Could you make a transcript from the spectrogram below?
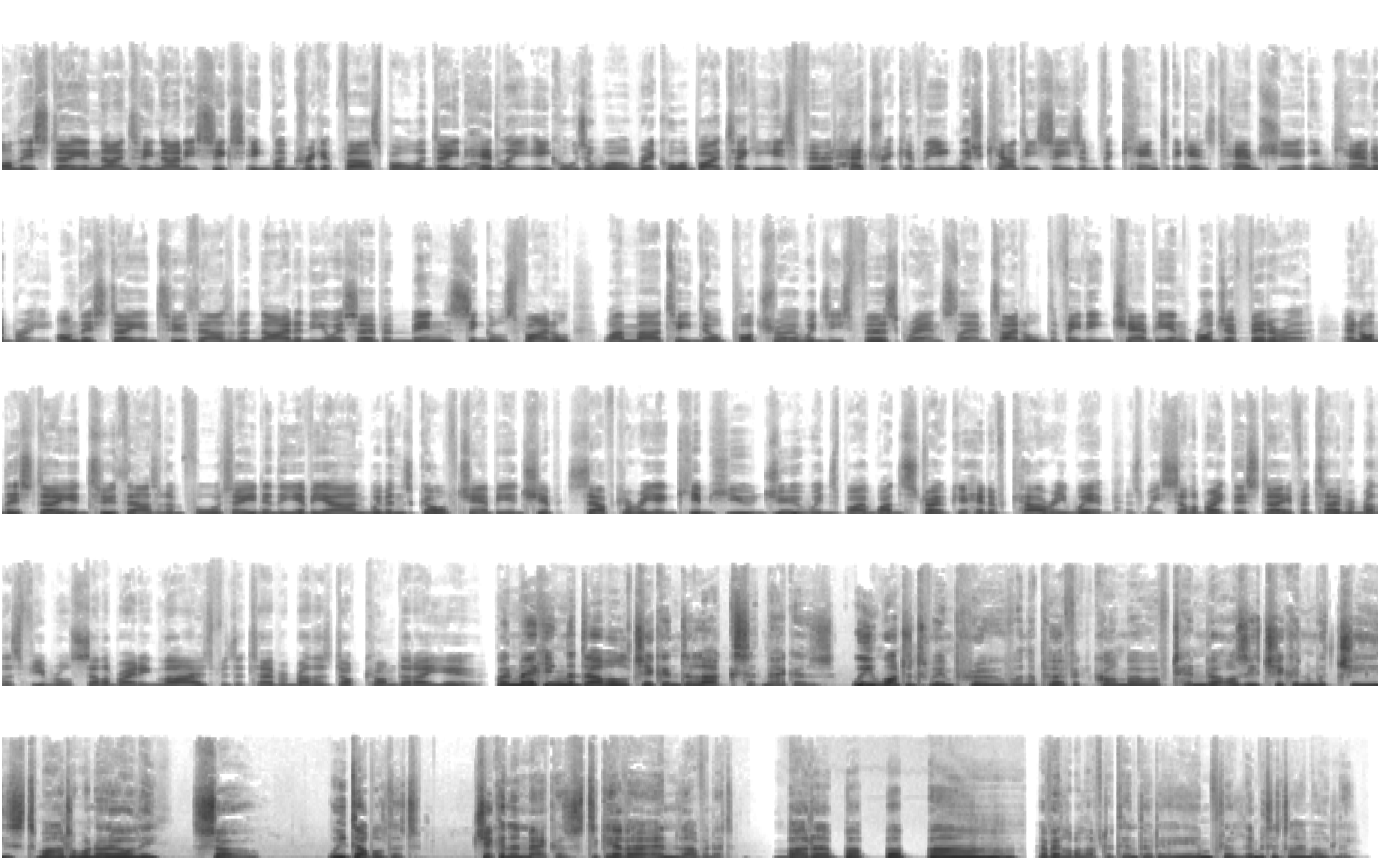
On this day in 1996, England cricket fast bowler Dean Headley equals a world record by taking his third hat trick of the English county season for Kent against Hampshire in Canterbury. On this day in 2009, at the US Open men's singles final, Juan Martín del Potro wins his first Grand Slam title, defeating champion Roger Federer. And on this day in 2014, in the Evian Women's Golf Championship, South Korean Kim Hyo Joo wins by one stroke ahead of Karrie Webb. As we celebrate this day for Tobin Brothers Funeral Celebrating Lives, visit tobinbrothers.com.au. When making the double chicken deluxe at Macca's, we wanted to improve on the perfect combo of tender Aussie chicken with cheese, tomato, and aioli. So, we doubled it. Chicken and Macca's together and loving it. Ba-da-ba-ba-ba. Available after 10.30am for a limited time only.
